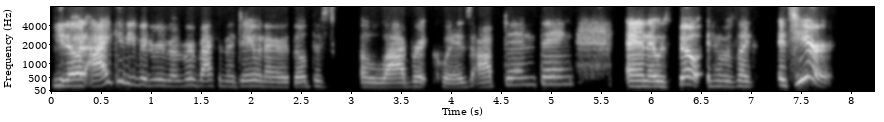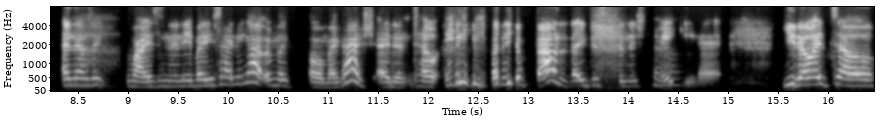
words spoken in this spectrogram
You know, and I can even remember back in the day when I built this elaborate quiz opt in thing and it was built and it was like, it's here. And I was like, why isn't anybody signing up? I'm like, oh my gosh, I didn't tell anybody about it. I just finished yeah. making it you know and so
